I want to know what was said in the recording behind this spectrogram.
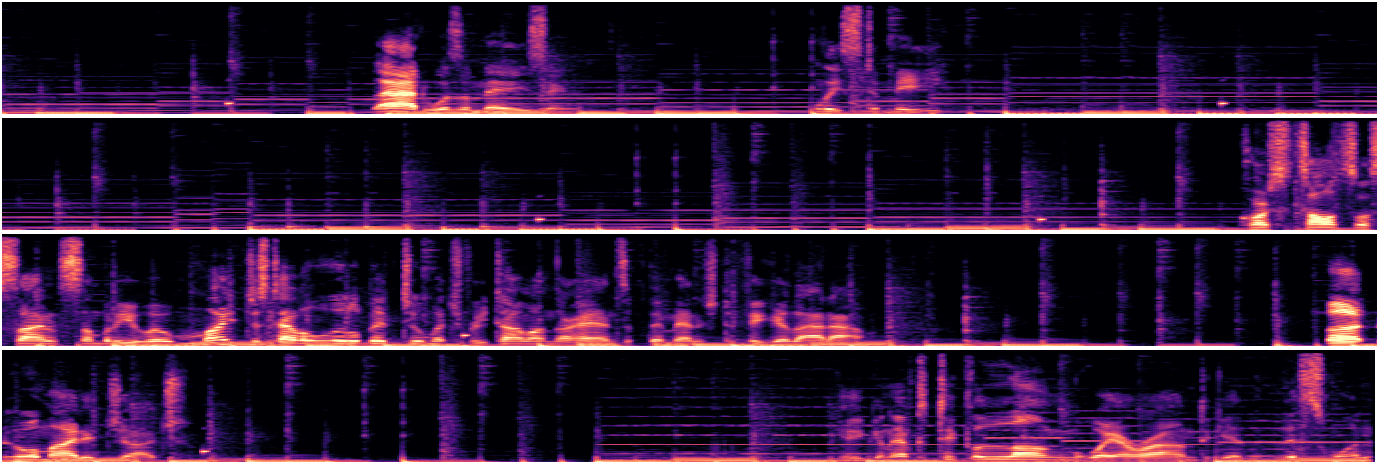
That was amazing. At least to me. Of course, it's also a sign of somebody who might just have a little bit too much free time on their hands if they manage to figure that out. But who am I to judge? Okay, you're gonna have to take a long way around to get this one.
